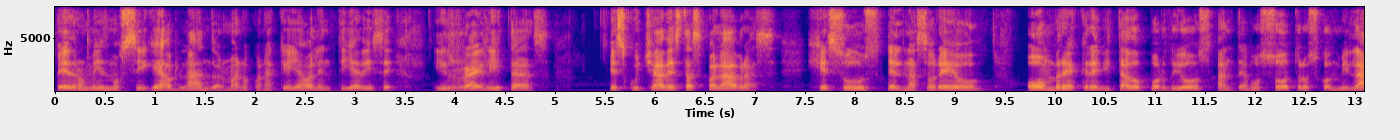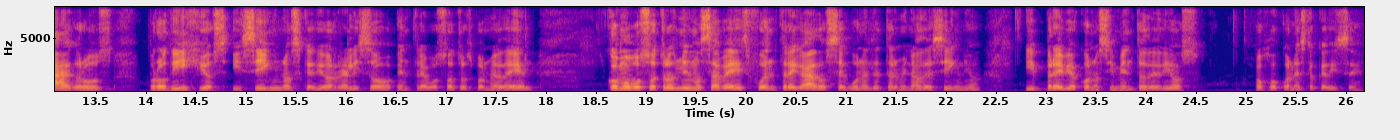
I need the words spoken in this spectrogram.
Pedro mismo sigue hablando, hermano, con aquella valentía. Dice, Israelitas, escuchad estas palabras. Jesús el Nazoreo, hombre acreditado por Dios ante vosotros con milagros, prodigios y signos que Dios realizó entre vosotros por medio de él, como vosotros mismos sabéis, fue entregado según el determinado designio y previo conocimiento de Dios. Ojo con esto que dice,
